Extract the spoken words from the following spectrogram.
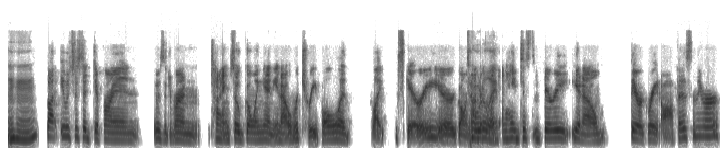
Mhm. But it was just a different, it was a different time. So going in, you know, retrieval, and like scary. You're going under, like, and I just very, you know, they were a great office and they were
